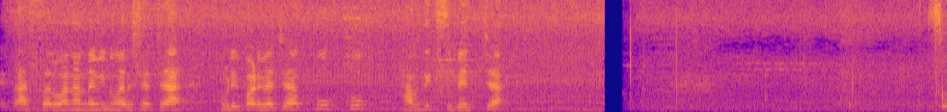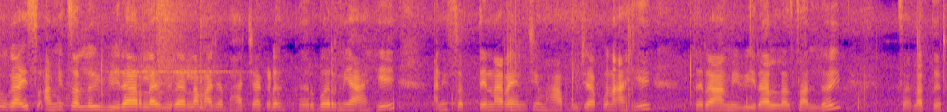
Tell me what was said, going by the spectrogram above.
आज सर्वांना नवीन वर्षाच्या गुढीपाडव्याच्या खूप खूप हार्दिक शुभेच्छा. सो गाईस आम्ही चाललोय विरारला. विरारला माझ्या भाच्याकडं घरभरणी आहे आणि सत्यनारायणची महापूजा पण आहे. तर आम्ही विरारला चाललोय. चला तर.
